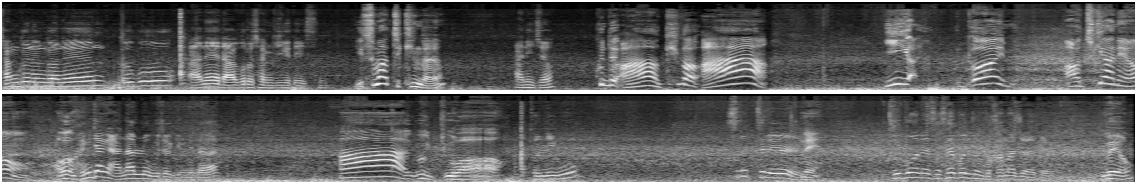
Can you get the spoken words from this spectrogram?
잠그는 거는 끄고 안에 락으로 잠기게 돼 있습니다. 이 스마트 키인가요? 아니죠? 근데 아 키가 아 이가 아, 아 특이하네요. 어, 굉장히 아날로그적입니다. 아, 와, 돌리고 스로틀을 네. 두 번에서 세 번 정도 감아줘야 돼요. 왜요?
